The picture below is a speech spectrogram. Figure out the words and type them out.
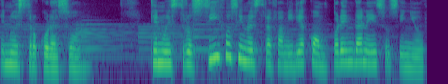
en nuestro corazón. Que nuestros hijos y nuestra familia comprendan eso, Señor.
